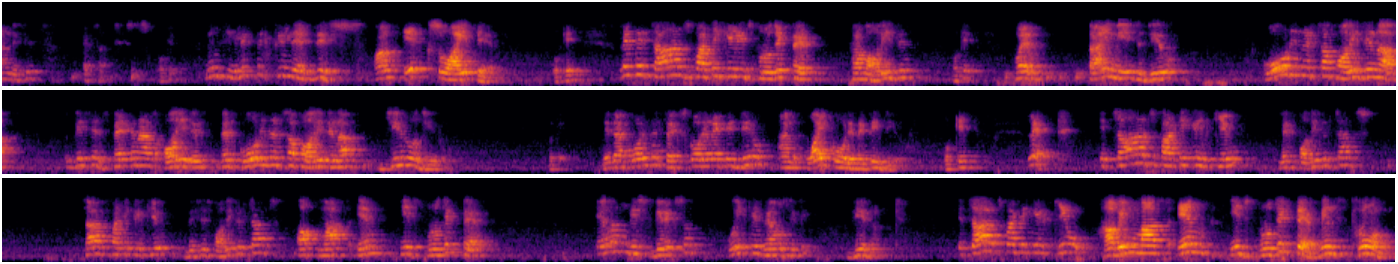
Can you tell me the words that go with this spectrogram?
And this is x-axis. Okay. Means electric field exists on xy pair. Okay. Let a charge particle is projected from origin. Okay. When time is zero, coordinates of origin are this is taken as origin, then coordinates of origin are 0, 0. Okay. These are coordinates, x coordinate is 0 and y coordinate is 0. Okay. Let a charge particle Q, let positive charge, charge particle Q, this is positive charge, of mass M is projected along this direction with a velocity v naught. A charge particle Q having mass m is projected, means thrown,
